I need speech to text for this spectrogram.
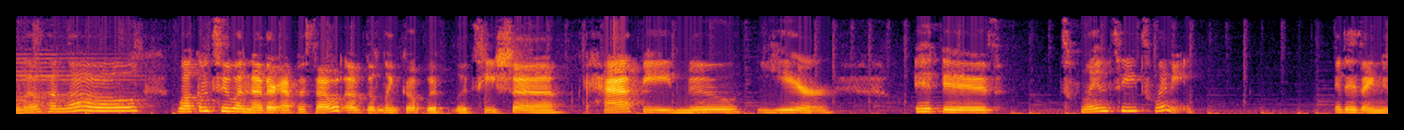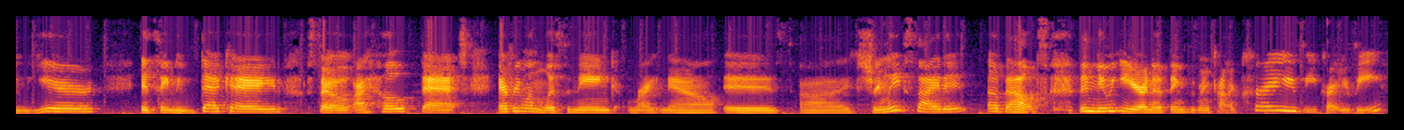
Hello, hello. Welcome to another episode of the Link Up with Latesha. Happy New Year. It is 2020. It is a new year. It's a new decade. So I hope that everyone listening right now is uh, extremely excited about the new year. I know things have been kind of crazy, crazy,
